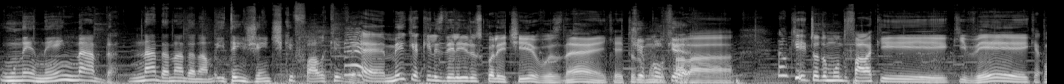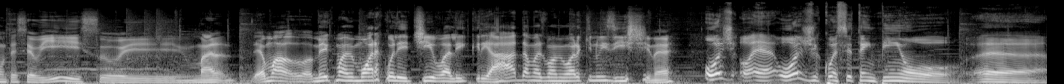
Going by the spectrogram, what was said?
Um neném, nada. Nada, nada, nada. E tem gente que fala que vê. É, meio que aqueles delírios coletivos, né? Que aí todo Tipo mundo fala. Não, que aí todo mundo fala que, que vê, que aconteceu isso e. mas é uma, meio que uma memória coletiva ali criada, mas uma memória que não existe, né? Hoje, é, hoje com esse tempinho é,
